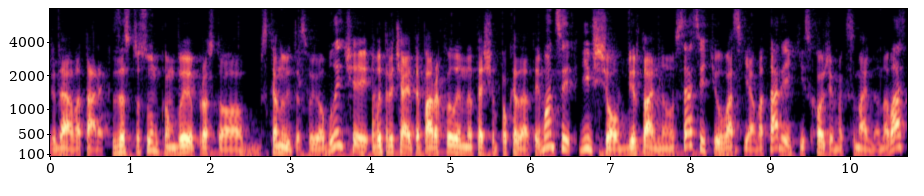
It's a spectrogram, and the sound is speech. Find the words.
3D-аватари. За стосунком ви просто скануєте своє обличчя, витрачаєте пару хвилин на те, щоб показати емоції, і все, в віртуальному всесвіті у вас є аватар, який схожий максимально на вас,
